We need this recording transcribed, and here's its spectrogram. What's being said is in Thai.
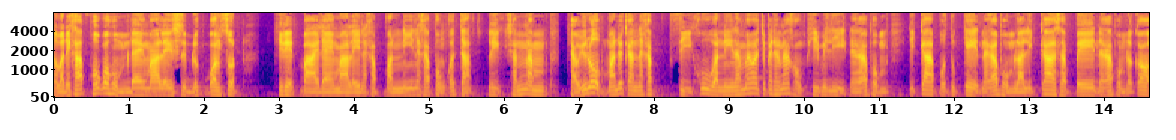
สวัสดีครับพบกับผมแดงมาเลยสิบลึกบอลสดทีเด็ดบายแดงมาเลยนะครับ วันนี้นะครับ ผมก็จัดลีกชั้นนำแถวยุโรปมาด้วยกันนะครับสี่คู่วันนี้นะไม่ว่าจะเป็นทางหน้าของพรีเมียร์ลีกนะครับ ผมลิก้าโปรตุเกสนะครับ ผมลาลิก้าสเปนนะครับ ผมแล้วก็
